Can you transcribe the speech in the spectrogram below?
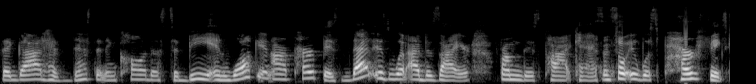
that God has destined and called us to be and walk in our purpose. That is what I desire from this podcast. And so it was perfect.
